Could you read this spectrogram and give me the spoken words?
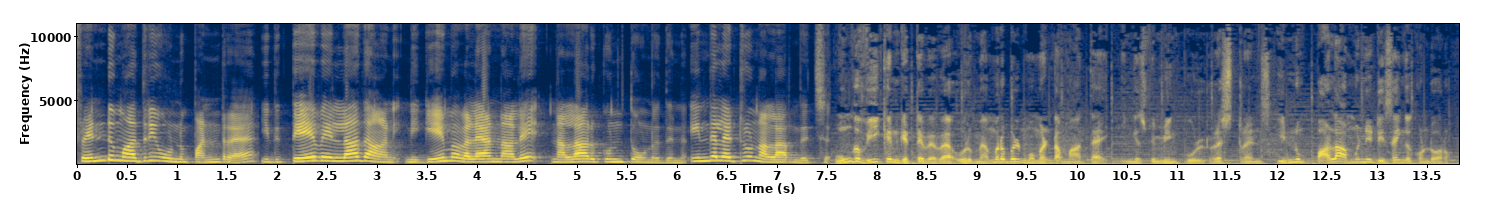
ஃப்ரெண்டு மாதிரி ஒன்று பண்ற இது தேவையில்லாத ஆணி. நீ கேமை விளையாடினாலே நல்லா இருக்கும்னு தோணுதுன்னு. இந்த லெட்டரும் நல்லா இருந்துச்சு. உங்க வீக்கெண்ட் கெட்டவேவை ஒரு மெமரபிள் மொமெண்டா மாத்த இங்க ஸ்விம்மிங் பூல் ரெஸ்டாரண்ட்ஸ் இன்னும் பல அம்யூனிட்டிஸை இங்க கொண்டு வரோம்.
